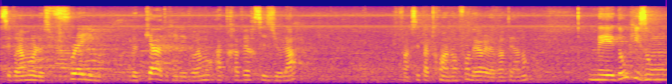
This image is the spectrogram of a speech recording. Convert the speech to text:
C'est vraiment le frame, le cadre, il est vraiment à travers ces yeux-là. Enfin, c'est pas trop un enfant d'ailleurs, il a 21 ans. Mais donc ils ont,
